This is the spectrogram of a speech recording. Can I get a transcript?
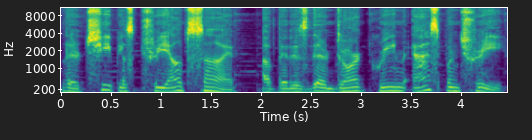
their cheapest tree outside of that is their dark green aspen tree.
